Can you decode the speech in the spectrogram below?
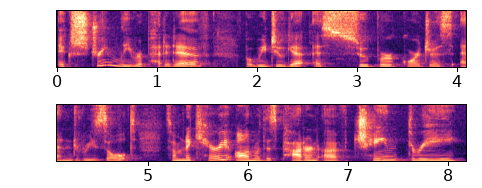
extremely repetitive, but we do get a super gorgeous end result. So I'm gonna carry on with this pattern of chain three,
